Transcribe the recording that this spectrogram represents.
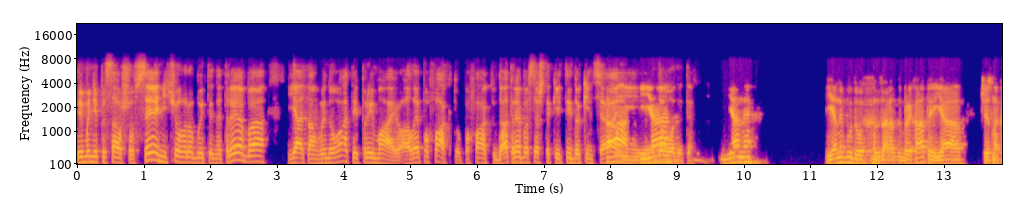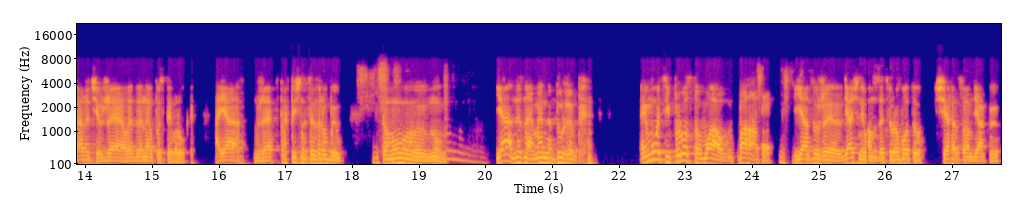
Ти мені писав, що все, нічого робити не треба, я там винуватий, приймаю. Але по факту, по факту, да, треба все ж таки йти до кінця Так, і я- доводити. Я не, я не буду зараз збрехати. Я, чесно кажучи, вже ледве не опустив руки. А я вже практично це зробив. Тому ну, Я не знаю, в мене дуже емоцій просто вау, багато. Я дуже вдячний вам за цю роботу. Ще раз вам дякую.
